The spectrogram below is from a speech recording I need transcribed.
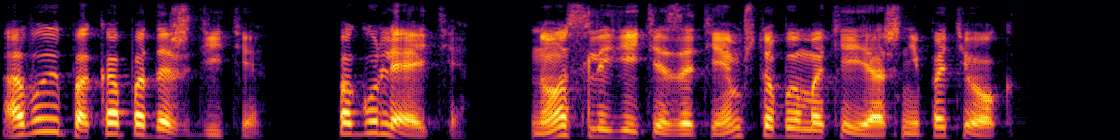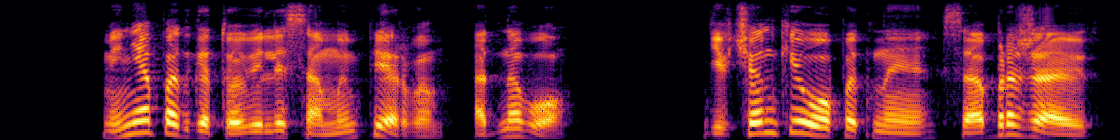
А вы пока подождите, погуляйте, но следите за тем, чтобы макияж не потек. Меня подготовили самым первым, одного. Девчонки опытные, соображают,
